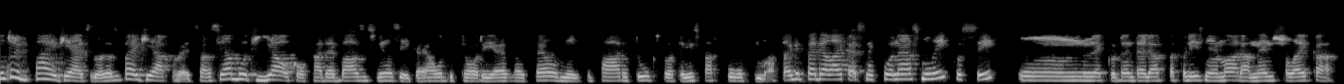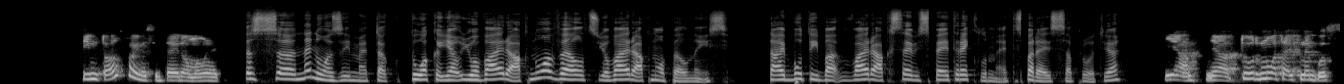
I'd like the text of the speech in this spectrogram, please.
Nu, tur ir baigi jāizgrotas, baigi jāpaveicās. Jābūt jau kaut kādai bāzes milzīgai auditorijai, lai pelnītu pāri tūkstotim vispār kopumā. Tagad pēdējā laikā es neko neesmu likusi, un rekur nedēļa atpakaļ izņēmu ārā mēneša laikā 180 eiro, man liekas. Tas uh, nenozīmē tā, to, ka jo, jo vairāk novelc, jo vairāk nopelnīsi. Tā ir būtībā vairāk sevi spēt reklamēt. Es pareizi saprotu, ja? Jā, jā, tur noteikti nebūs,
